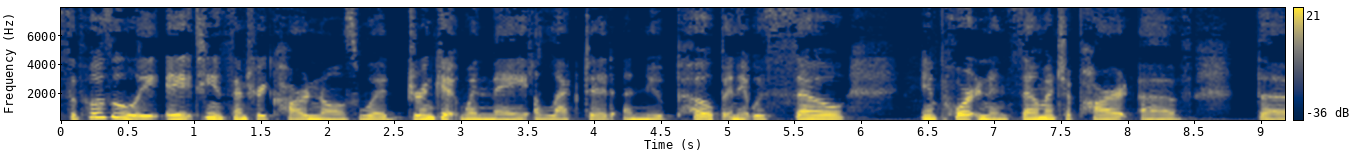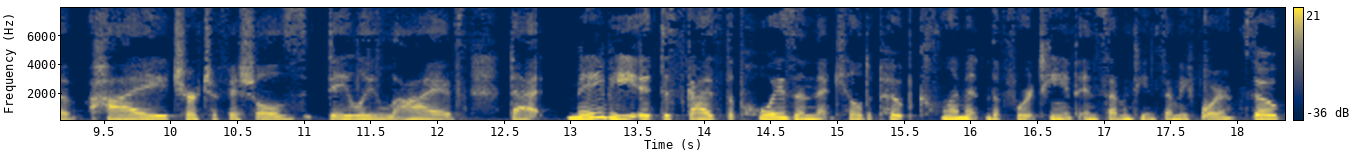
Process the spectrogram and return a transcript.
supposedly 18th century cardinals would drink it when they elected a new pope, and it was so important and so much a part of the high church officials' daily lives that maybe it disguised the poison that killed Pope Clement XIV in 1774. So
